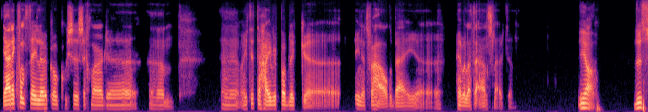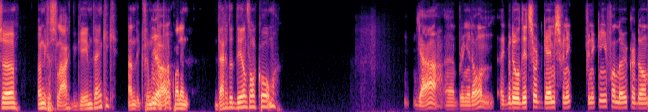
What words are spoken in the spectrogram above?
ja, en ik vond het heel leuk ook hoe ze zeg maar de, um, uh, hoe heet het, de High Republic uh, in het verhaal erbij hebben laten aansluiten. Ja, dus een geslaagde game denk ik. En ik vermoed ja. dat er ook wel een derde deel zal komen ja, uh, bring it on. Ik bedoel, dit soort games vind ik, vind ik in ieder geval leuker dan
